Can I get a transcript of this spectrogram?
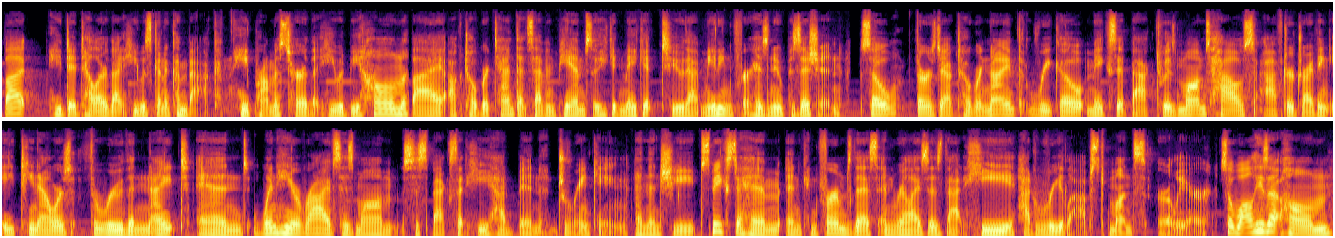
But he did tell her that he was going to come back. He promised her that he would be home by October 10th at 7 p.m. so he could make it to that meeting for his new position. So, Thursday, October 9th, Rico makes it back to his mom's house after driving 18 hours through the night. And when he arrives, his mom suspects that he had been drinking. And then she speaks to him and confirms this and realizes that he had relapsed months earlier. So, while he's at home,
